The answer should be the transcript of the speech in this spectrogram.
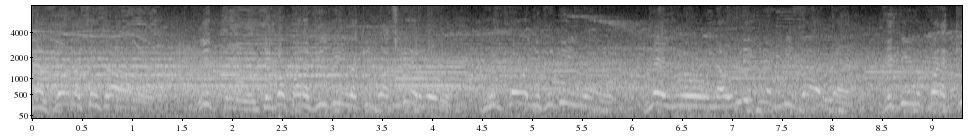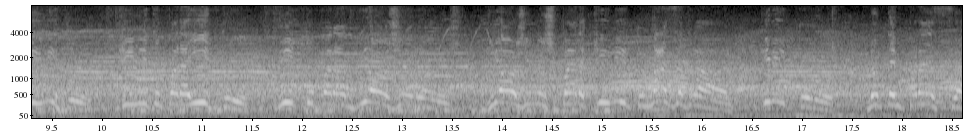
na zona central. Entregou para Vidinho aqui do esquerdo. Recolhe Vidinho, mesmo na linha divisória. Vidinho para Quinito. Quinito para Ito. Ito para Diógenes. Diógenes para Quinito, mais atrás. Não tem pressa,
